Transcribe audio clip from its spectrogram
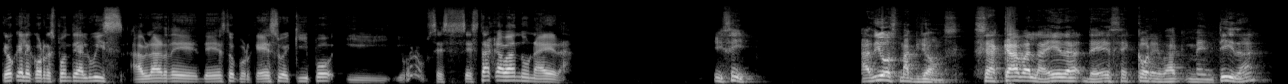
creo que le corresponde a Luis hablar de, esto porque es su equipo y, bueno, se, está acabando una era. Y sí, adiós Mac Jones, se acaba la era de ese coreback mentida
